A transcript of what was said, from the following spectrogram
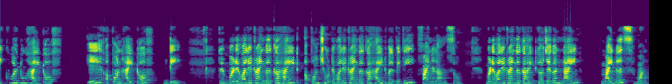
equal to height of A upon height of D. तो बड़े वाले ट्राइंगल का हाइट अपॉन छोटे वाले ट्राइंगल का height will be the final answer बड़े वाले ट्राइंगल का हाइट क्या हो जाएगा नाइन माइनस वन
